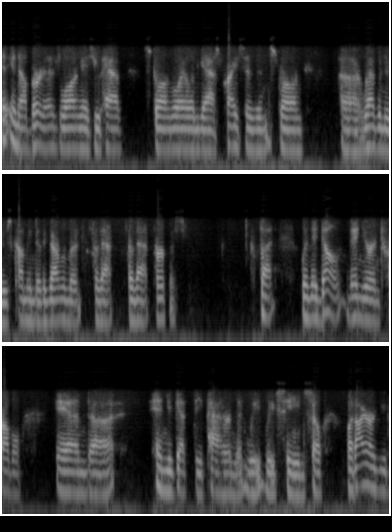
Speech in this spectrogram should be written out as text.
in Alberta, as long as you have strong oil and gas prices and strong uh, revenues coming to the government for that for that purpose. But when they don't, then you're in trouble, and uh, and you get the pattern that we we've seen. So what I argued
